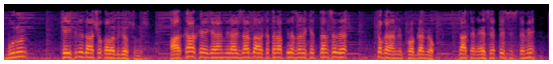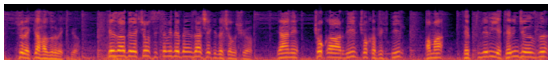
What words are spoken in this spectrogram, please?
bunun keyfini daha çok alabiliyorsunuz. Arka arkaya gelen virajlarda arka taraf biraz hareketlense de çok önemli bir problem yok. Zaten ESP sistemi sürekli hazır bekliyor. Keza direksiyon sistemi de benzer şekilde çalışıyor. Yani çok ağır değil, çok hafif değil ama tepkileri yeterince hızlı,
